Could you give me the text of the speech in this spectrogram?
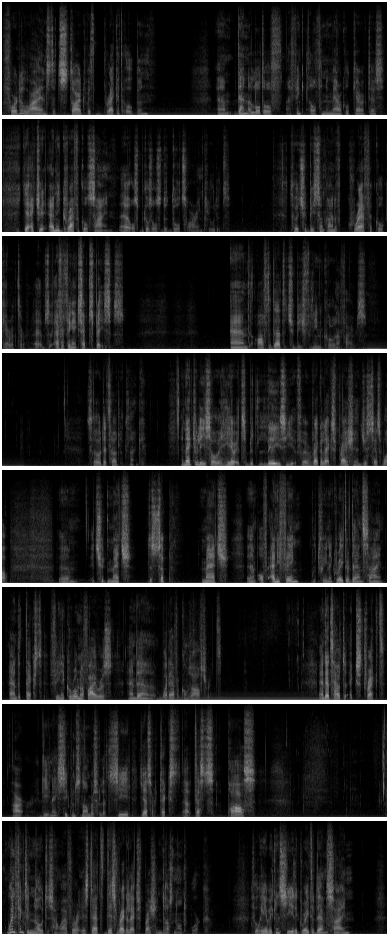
for the lines that start with bracket open um, then a lot of I think alphanumerical characters. Yeah actually any graphical sign uh, also because also the dots are included. So it should be some kind of graphical character uh, so everything except spaces. And after that it should be Feline coronavirus. So that's how it looks like and actually so here it's a bit lazy for a regular expression it just says well um, it should match the sub match um, of anything between a greater than sign and the text Feline coronavirus and then whatever comes after it and that's how to extract our DNA sequence number so let's see. Yes our text uh, tests pass one thing to notice however is that this regular expression does not work. So here we can see the greater than sign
